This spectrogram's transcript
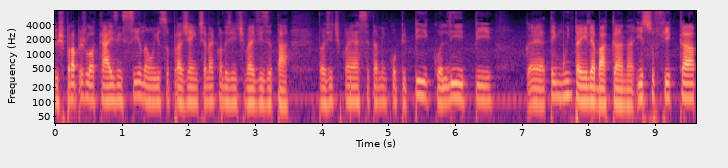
Os próprios locais ensinam isso pra gente, né, quando a gente vai visitar. Então a gente conhece também Koh Phi Phi, Koh Lip, é, tem muita ilha bacana. Isso fica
